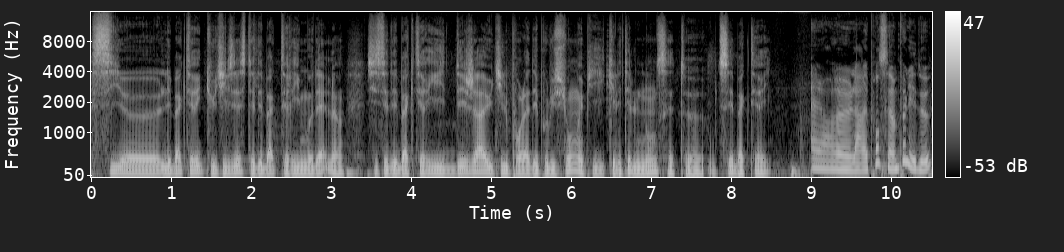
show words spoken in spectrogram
si les bactéries que tu utilisais, c'était des bactéries modèles, si c'était des bactéries déjà utiles pour la dépollution, et puis quel était le nom de, cette, de ces bactéries? Alors, la réponse, c'est un peu les deux.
